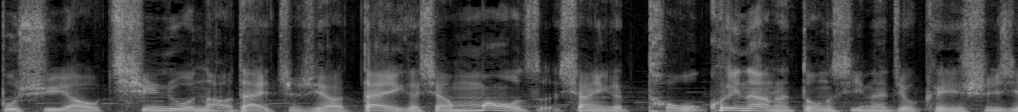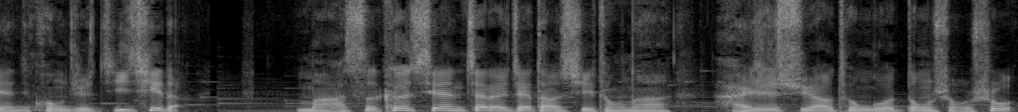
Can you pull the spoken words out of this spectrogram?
不需要侵入脑袋，只需要戴一个像帽子、像一个头盔那样的东西呢，就可以实现控制机器的。马斯克现在的这套系统呢，还是需要通过动手术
